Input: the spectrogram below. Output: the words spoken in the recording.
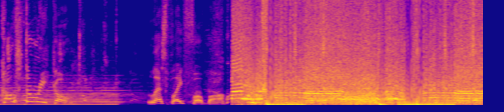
Costa Rica. Let's play football.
